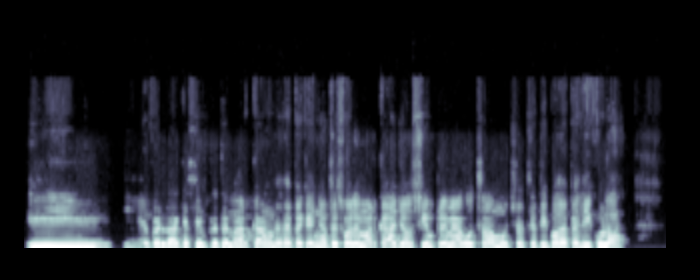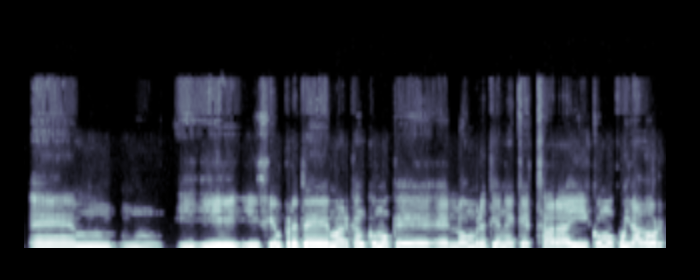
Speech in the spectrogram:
Y, y es verdad que siempre te marcan, desde pequeño te suelen marcar. Yo siempre me ha gustado mucho este tipo de películas eh, y, y- y siempre te marcan como que el hombre tiene que estar ahí como cuidador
